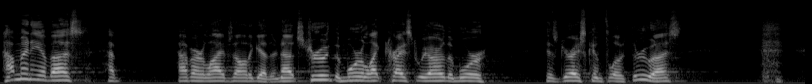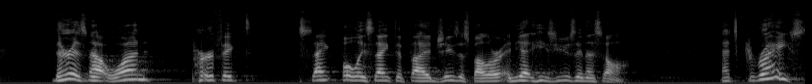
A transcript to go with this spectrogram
how many of us have, have our lives all together? Now, it's true, the more like Christ we are, the more His grace can flow through us. there is not one perfect, fully sanctified Jesus follower, and yet He's using us all. That's grace.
